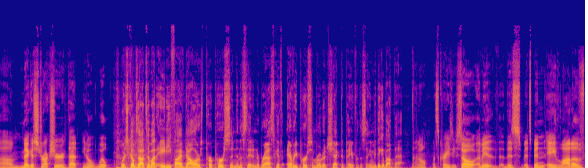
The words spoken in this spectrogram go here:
um, mega structure that you know will which comes out to about eighty five dollars per person in the state of Nebraska if every person wrote a check to pay for this thing. I mean, think about that. I know that's crazy. So I mean, this it's been a lot of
